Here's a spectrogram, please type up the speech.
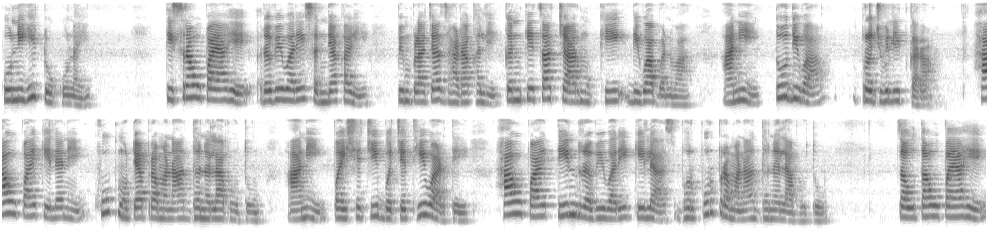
कोणीही टोकू नये. तिसरा उपाय आहे रविवारी संध्याकाळी पिंपळाच्या झाडाखाली कणकेचा चारमुखी दिवा बनवा आणि तो दिवा प्रज्वलित करा. हा उपाय केल्याने खूप मोठ्या प्रमाणात धनलाभ होतो आणि पैशाची बचतही वाढते. हा उपाय तीन रविवारी केल्यास भरपूर प्रमाणात धनलाभ होतो. चौथा उपाय आहे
